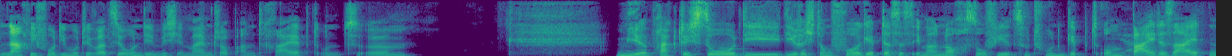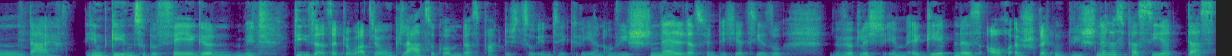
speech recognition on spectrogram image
nach wie vor die Motivation, die mich in meinem Job antreibt und ähm, mir praktisch so die, die Richtung vorgibt, dass es immer noch so viel zu tun gibt, um ja. beide Seiten dahingehend zu befähigen, mit dieser Situation klarzukommen, das praktisch zu integrieren. Und wie schnell, das finde ich jetzt hier so wirklich im Ergebnis auch erschreckend, wie schnell es passiert, dass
